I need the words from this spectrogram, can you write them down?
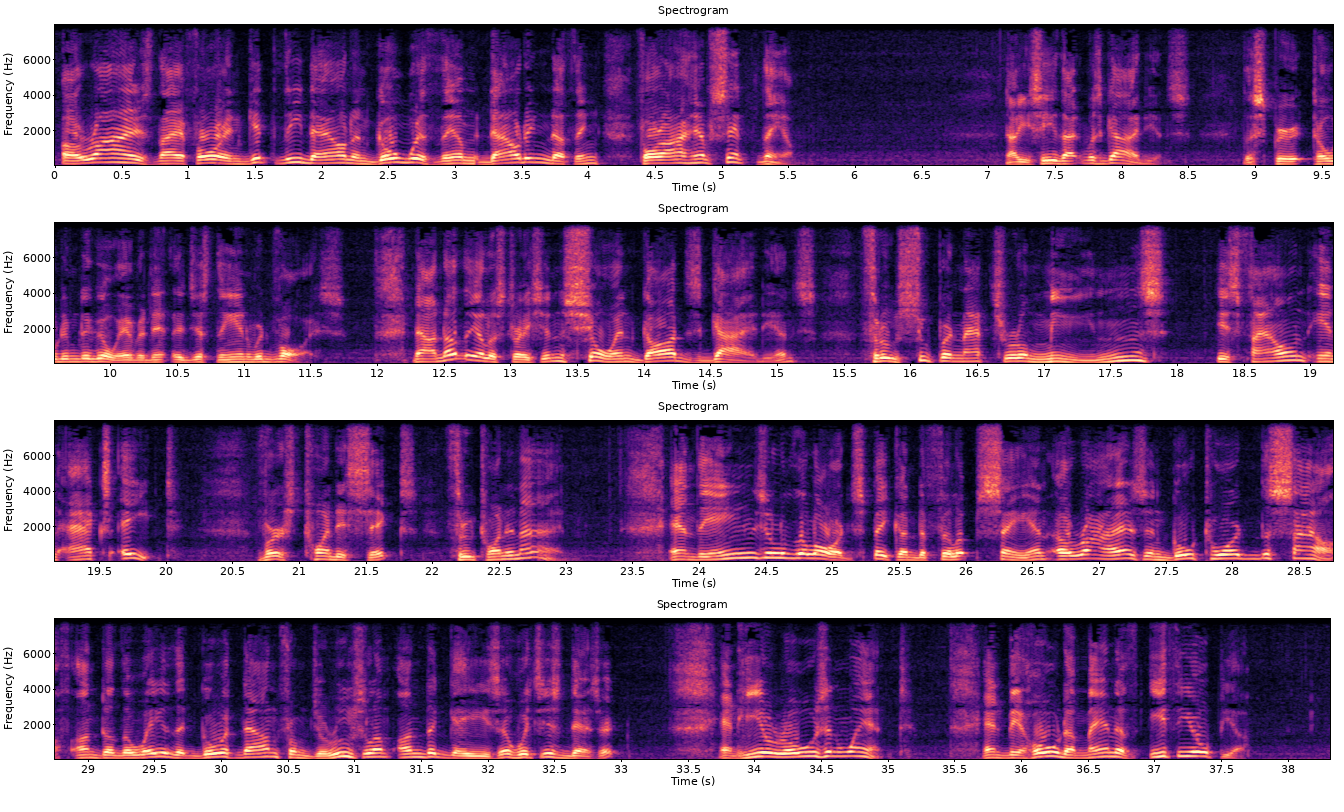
Arise, therefore, and get thee down, and go with them, doubting nothing, for I have sent them. Now, you see, that was guidance. The Spirit told him to go, evidently just the inward voice. Now, another illustration showing God's guidance through supernatural means is found in Acts 8, verse 26 through 29. And the angel of the Lord spake unto Philip, saying, Arise and go toward the south, unto the way that goeth down from Jerusalem unto Gaza, which is desert. And he arose and went. And behold, a man of Ethiopia,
